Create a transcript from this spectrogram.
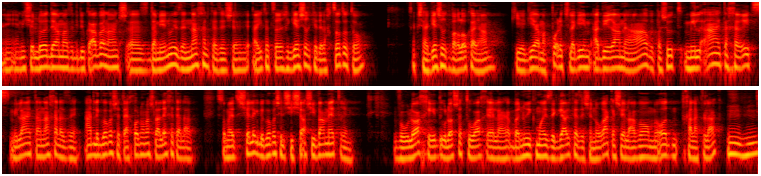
מי שלא יודע מה זה בדיוק אבלנץ', אז דמיינו איזה נחל כזה שהיית צריך גשר כדי לחצות אותו, כשהגשר כבר לא קיים, כי הגיעה מפולת שלגים אדירה מההר ופשוט מילאה את החריץ, מילאה את הנחל הזה, עד לגובה שאתה יכול ממש ללכת עליו. זאת אומרת, שלג בגובה של שישה, שבעה מטרים. והוא לא אחיד, הוא לא שטוח, אלא בנוי כמו איזה גל כזה שנורא קשה לעבור, מאוד חלקלק. Mm-hmm.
